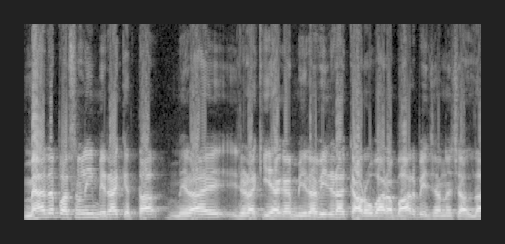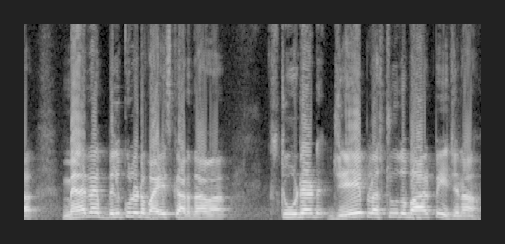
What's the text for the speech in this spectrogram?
ਮੈਂ ਤਾਂ ਪਰਸਨਲੀ ਮੇਰਾ ਕੀਤਾ, ਮੇਰਾ ਜਿਹੜਾ ਕੀ ਹੈਗਾ, ਮੇਰਾ ਵੀ ਜਿਹੜਾ ਕਾਰੋਬਾਰ ਆ, ਬਾਹਰ ਭੇਜਣ ਨਾਲ ਚੱਲਦਾ। ਮੈਂ ਤਾਂ ਬਿਲਕੁਲ ਐਡਵਾਈਸ ਕਰਦਾ ਵਾਂ ਸਟੂਡੈਂਟ ਜੇ ਪਲੱਸ 2 ਤੋਂ ਬਾਹਰ ਭੇਜਣਾ,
